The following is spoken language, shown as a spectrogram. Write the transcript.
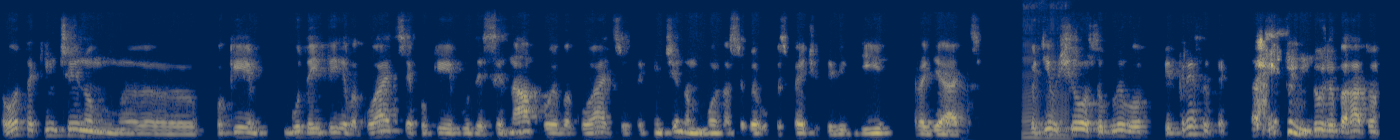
От таким чином, е, поки буде йти евакуація, поки буде сигнал про евакуацію, таким чином можна себе убезпечити від дії радіації. Хотів, що особливо підкреслити, дуже багато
